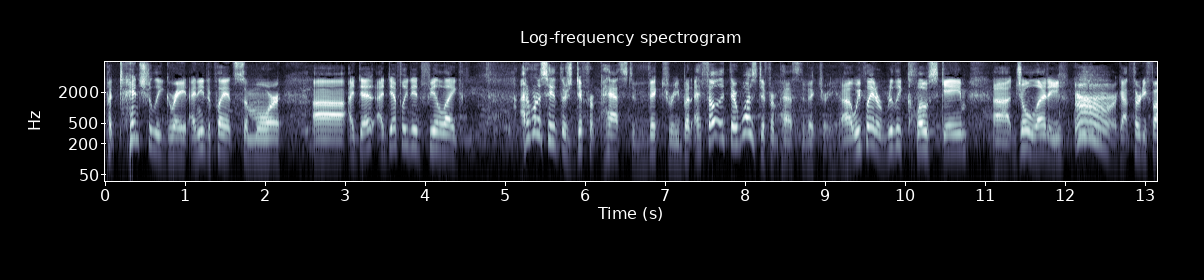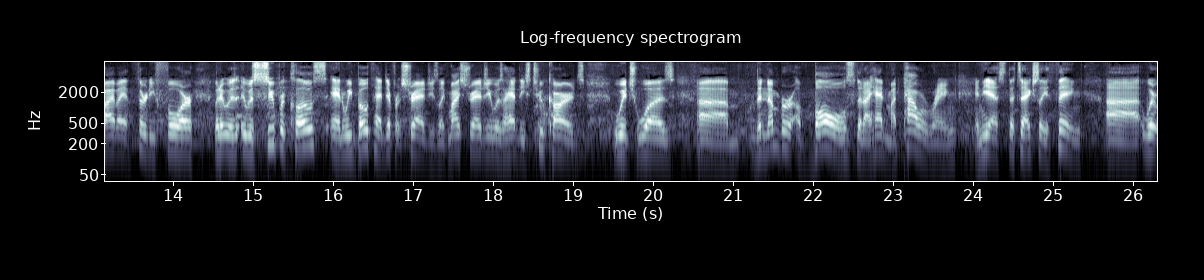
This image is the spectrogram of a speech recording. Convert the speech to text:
potentially great. I need to play it some more. Uh, I, de- I definitely did feel like I don't want to say that there's different paths to victory, but I felt like there was different paths to victory. Uh, we played a really close game. Uh, Joel Letty got 35, I had 34, but it was it was super close, and we both had different strategies. Like my strategy was I had these two cards, which was um, the number of balls that I had in my power ring, and yes, that's actually a thing. Uh, were,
